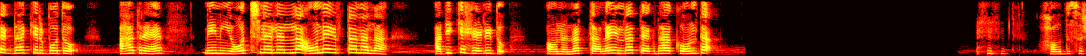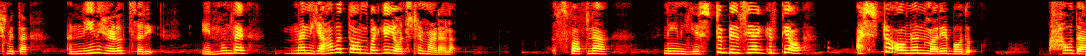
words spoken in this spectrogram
ತೆಗೆದುಹಾಕಿರ್ಬೋದು. ಆದರೆ ನೀನು ಯೋಚನೆಲೆಲ್ಲ ಅವನೇ ಇರ್ತಾನಲ್ಲ. ಅದಕ್ಕೆ ಹೇಳಿದ್ದು, ಅವನನ್ನ ತಲೆಯಿಂದ ತೆಗೆದುಹಾಕು ಅಂತ. ಹೌದು ಸುಷ್ಮಿತಾ ನೀನು ಹೇಳೋದು ಸರಿ. ಇನ್ಮುಂದೆ ನಾನು ಯಾವತ್ತೂ ಅವನ ಬಗ್ಗೆ ಯೋಚನೆ ಮಾಡಲ್ಲ. ಸ್ವಪ್ನ, ನೀನು ಎಷ್ಟು ಬ್ಯುಸಿಯಾಗಿರ್ತೀಯೋ ಅಷ್ಟು ಅವನನ್ನ ಮರಿಬೋದು. ಹೌದಾ?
